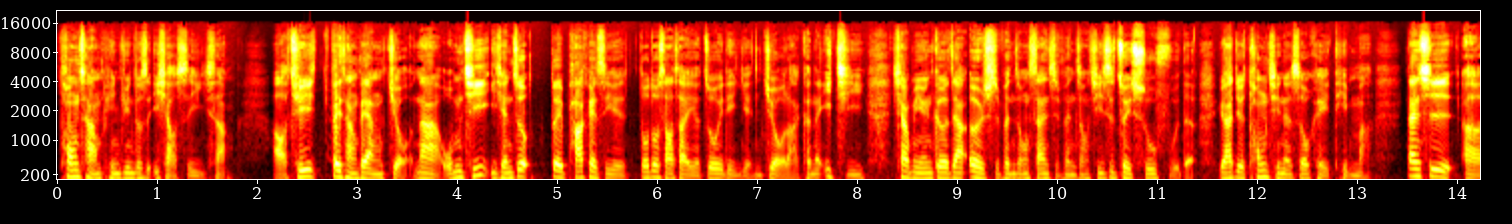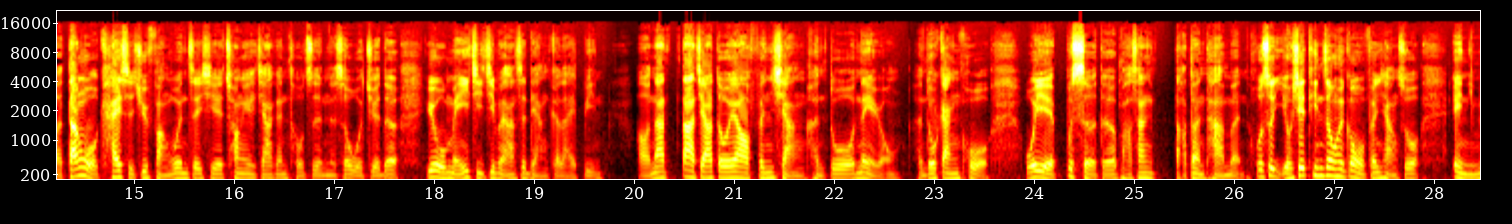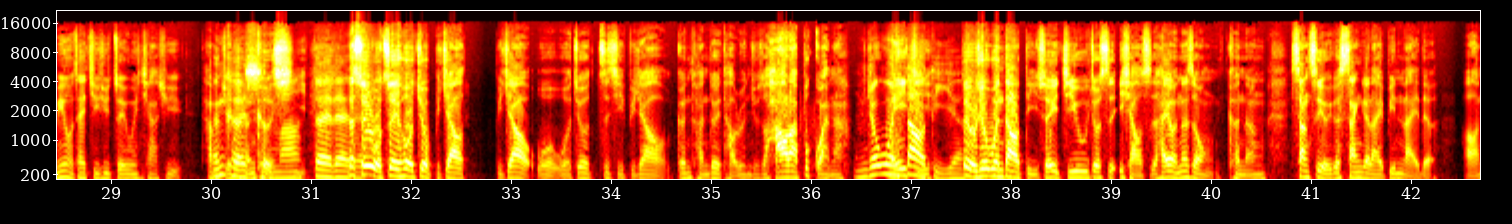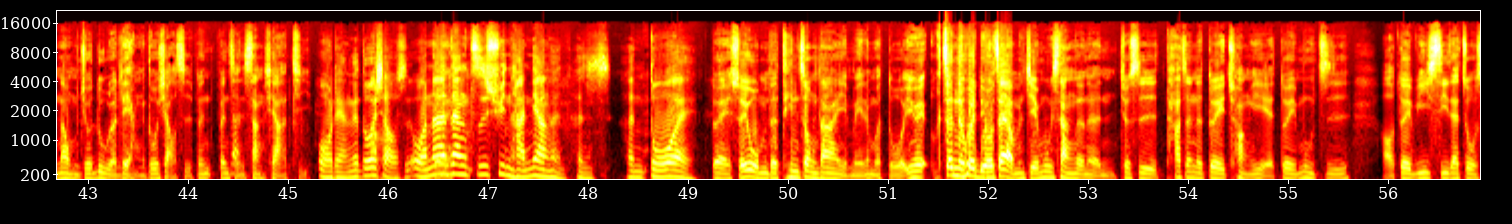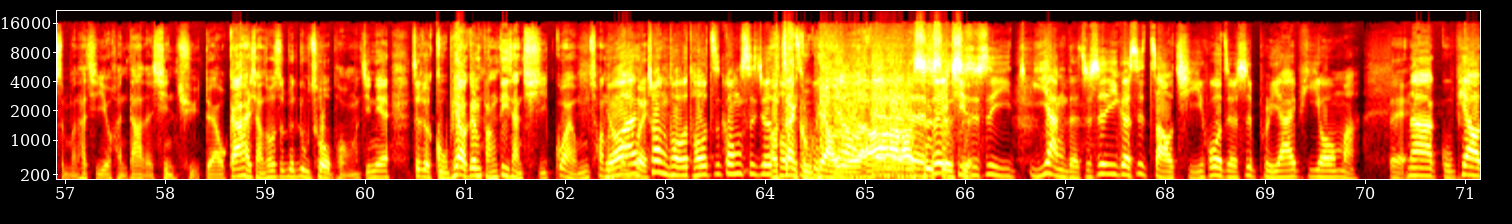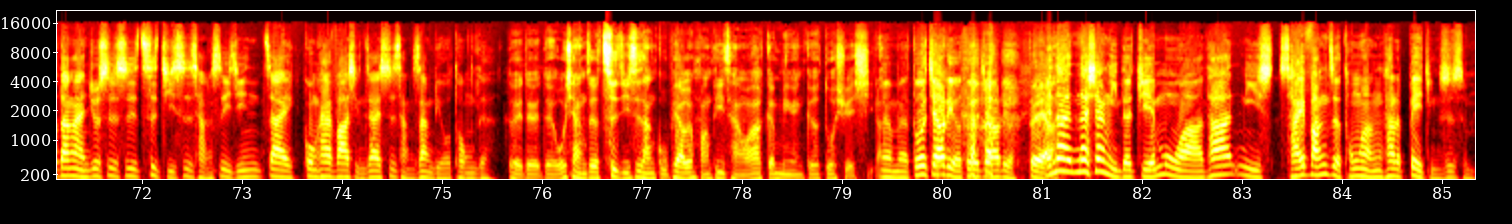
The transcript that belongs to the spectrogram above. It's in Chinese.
通常平均都是一小时以上。哦，其实非常非常久。那我们其实以前做对 Podcast 也多多少少有做一点研究啦。可能一集像明源哥这样二十分钟、三十分钟，其实是最舒服的，因为他就通勤的时候可以听嘛。但是呃，当我开始去访问这些创业家跟投资人的时候，我觉得，因为我每一集基本上是两个来宾。好，那大家都要分享很多内容，很多干货，我也不舍得马上打断他们，或是有些听众会跟我分享说：“哎，你没有再继续追问下去，他们觉得很可惜。”对，对对。那所以我最后就比较比较，我我就自己比较跟团队讨论，就说：“好了，不管了，我们就问到底。”对，我就问到底，所以几乎就是一小时。还有那种可能上次有一个三个来宾来的。哦，那我们就录了两个多小时，分分成上下集。哦，两个多小时，哦，那这样资讯含量很很很多哎。对，所以我们的听众当然也没那么多，因为真的会留在我们节目上的人，就是他真的对创业、对募资、哦，对 VC 在做什么，他其实有很大的兴趣。对啊，我刚才还想说是不是录错棚？今天这个股票跟房地产奇怪，我们创投有啊，创投投资公司就是占股票，对对对，哦、是是是，所以其实是一一样的，只是一个是早期或者是 Pre IPO 嘛。对，那股票当然就是是次级市场，是已经在公开发行在市场上流通的。对对对，我想这个次级市场股票跟房地产，我要跟明源哥多学习了。没有没有，多交流多交流。对啊，那那像你的节目啊，他你采访者通常他的背景是什么？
